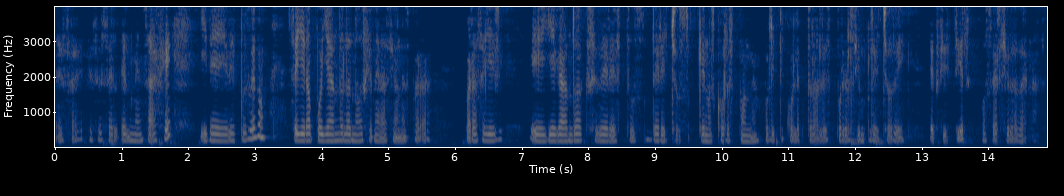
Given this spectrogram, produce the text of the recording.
Ese, ese es el, el, mensaje y de, de, pues bueno, seguir apoyando a las nuevas generaciones para, para seguir eh, llegando a acceder a estos derechos que nos corresponden político-electorales por el simple hecho de existir o ser ciudadanas.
